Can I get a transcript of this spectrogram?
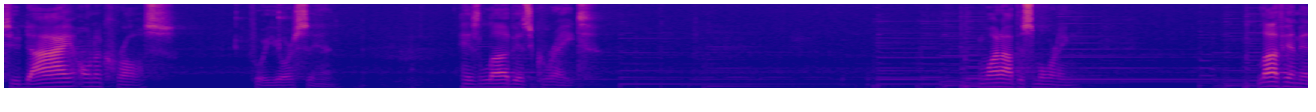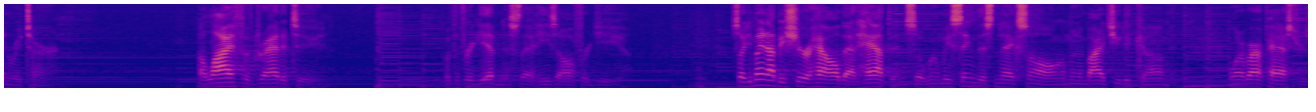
to die on a cross for your sin. His love is great. Why not this morning? Love Him in return. A life of gratitude for the forgiveness that He's offered you. So you may not be sure how that happened. So when we sing this next song, I'm going to invite you to come, and one of our pastors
